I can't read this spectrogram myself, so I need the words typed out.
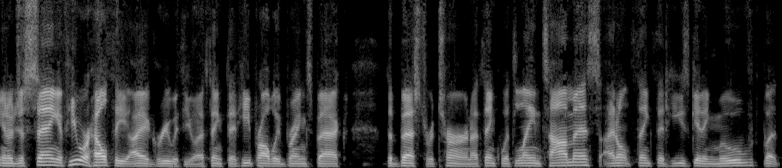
you know, just saying if he were healthy, I agree with you. I think that he probably brings back the best return. I think with Lane Thomas, I don't think that he's getting moved, but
